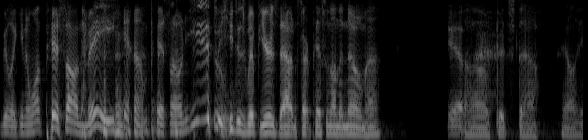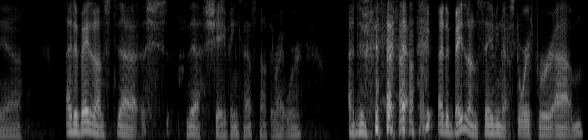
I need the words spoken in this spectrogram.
be like, you know what? Piss on me. I'm piss on you. so you just whip yours out and start pissing on the gnome, huh? yeah. Oh, good stuff. Hell yeah. I debated on uh, sh- yeah, shaving. That's not the right word. I, de- I debated on saving that story for um,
